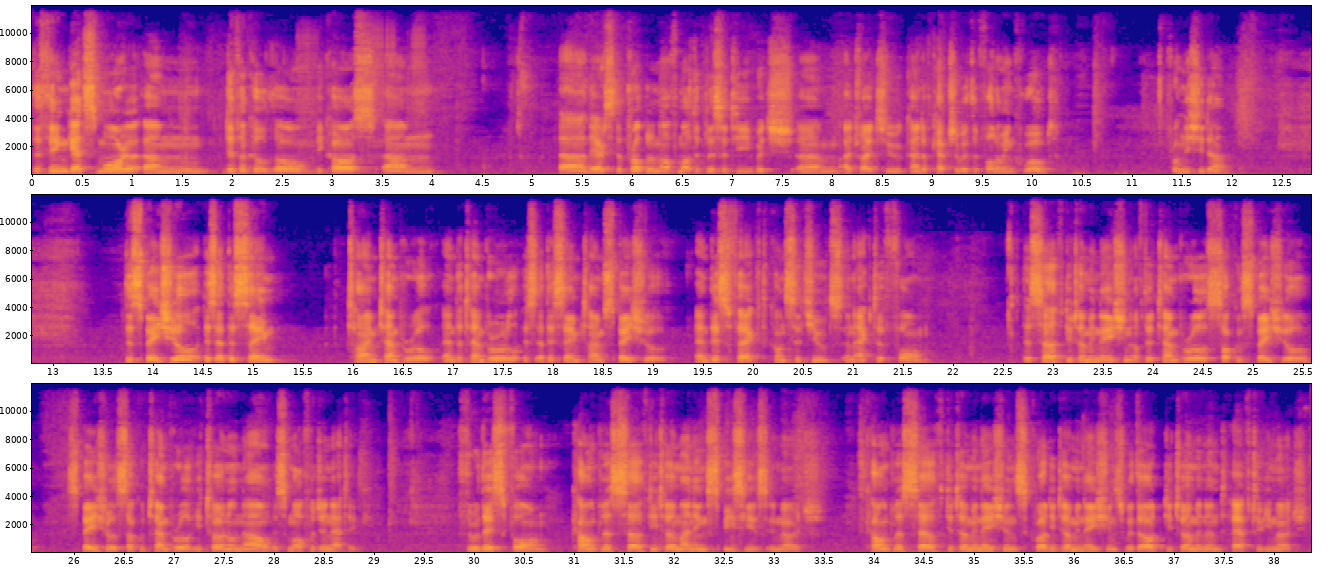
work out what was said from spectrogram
The thing gets more um, difficult though, because um, uh, there's the problem of multiplicity, which um, I try to kind of capture with the following quote from Nishida. The spatial is at the same time temporal, and the temporal is at the same time spatial, and this fact constitutes an active form. The self-determination of the temporal soku-spatial, spatial soku-temporal eternal now is morphogenetic. Through this form, countless self-determining species emerge. Countless self-determinations, qua-determinations without determinant have to emerge.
